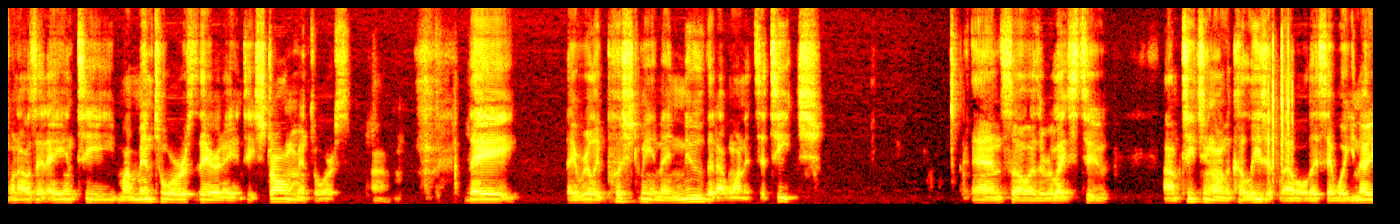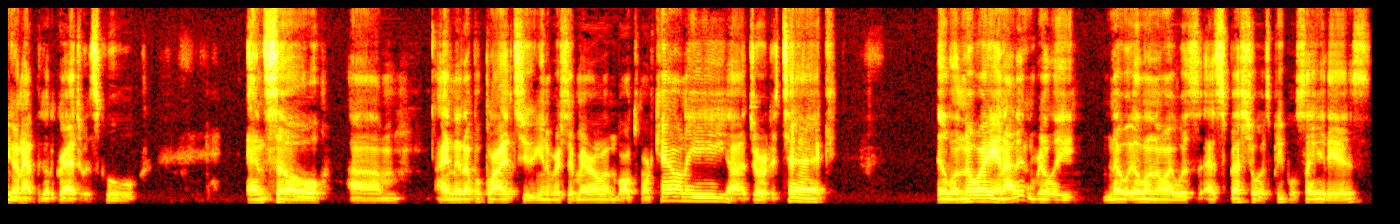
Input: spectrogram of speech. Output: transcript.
when I was at A and T, my mentors there at A and T, strong mentors, um, they they really pushed me, and they knew that I wanted to teach. And so, as it relates to um, teaching on the collegiate level, they said, "Well, you know, you're going to have to go to graduate school." And so, um, I ended up applying to University of Maryland, Baltimore County, uh, Georgia Tech, Illinois, and I didn't really know Illinois was as special as people say it is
